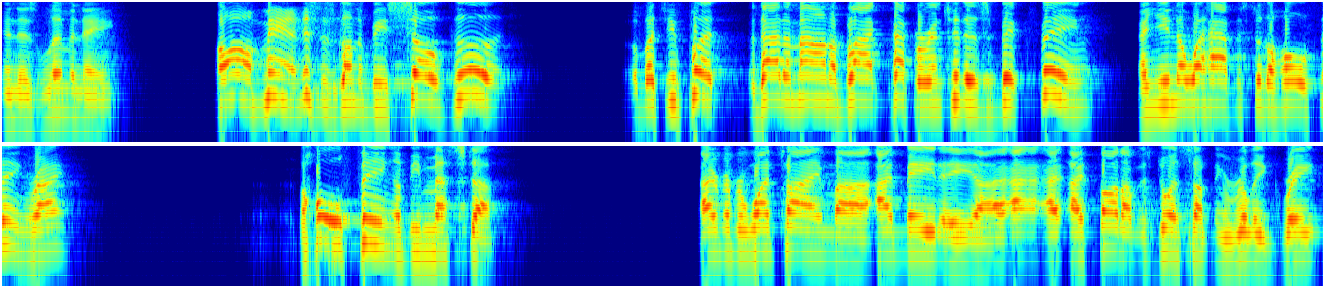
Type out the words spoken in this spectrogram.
in this lemonade oh man, this is going to be so good. But you put that amount of black pepper into this big thing, and you know what happens to the whole thing, right? The whole thing would be messed up. I remember one time uh, I made a. Uh, I, I, thought I was doing something really great,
